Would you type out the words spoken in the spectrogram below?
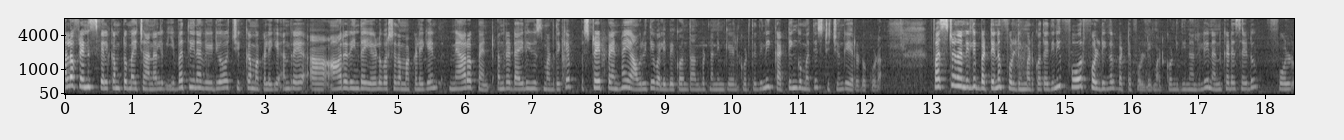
Hello friends welcome to my channel ಇವತ್ತಿನ ವಿಡಿಯೋ ಚಿಕ್ಕ ಮಕ್ಕಳಿಗೆ, ಅಂದರೆ ಆರರಿಂದ ಏಳು ವರ್ಷದ ಮಕ್ಕಳಿಗೆ ನ್ಯಾರೋ ಪ್ಯಾಂಟ್ ಅಂದರೆ ಡೈಲಿ ಯೂಸ್ ಮಾಡೋದಕ್ಕೆ ಸ್ಟ್ರೇಟ್ ಪ್ಯಾಂಟ್ನ ಯಾವ ರೀತಿ ಹೊಲಿಬೇಕು ಅಂತ ಅಂದ್ಬಿಟ್ಟು ನಾನು ನಿಮ್ಗೆ ಹೇಳ್ಕೊಡ್ತಿದ್ದೀನಿ. ಕಟ್ಟಿಂಗು ಮತ್ತು ಸ್ಟಿಚಿಂಗು ಎರಡೂ ಕೂಡ. ಫಸ್ಟ್ ನಾನಿಲ್ಲಿ ಬಟ್ಟೆನ ಫೋಲ್ಡಿಂಗ್ ಮಾಡ್ಕೋತಾ ಇದ್ದೀನಿ. ಫೋರ್ ಫೋಲ್ಡಿಂಗಲ್ಲಿ ಬಟ್ಟೆ ಫೋಲ್ಡಿಂಗ್ ಮಾಡ್ಕೊಂಡಿದ್ದೀನಿ ನಾನಿಲ್ಲಿ ನನ್ನ ಕಡೆ ಸೈಡು ಫೋಲ್ಡ್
